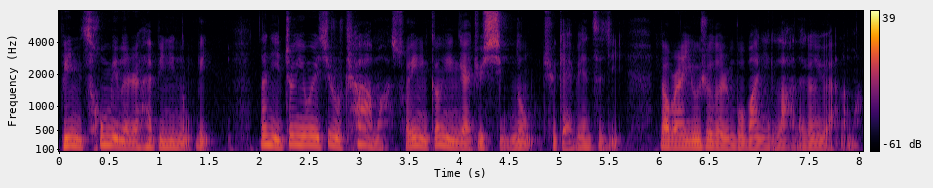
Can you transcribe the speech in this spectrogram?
比你聪明的人还比你努力。那你正因为基础差嘛，所以你更应该去行动，去改变自己，要不然优秀的人不把你拉得更远了吗？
